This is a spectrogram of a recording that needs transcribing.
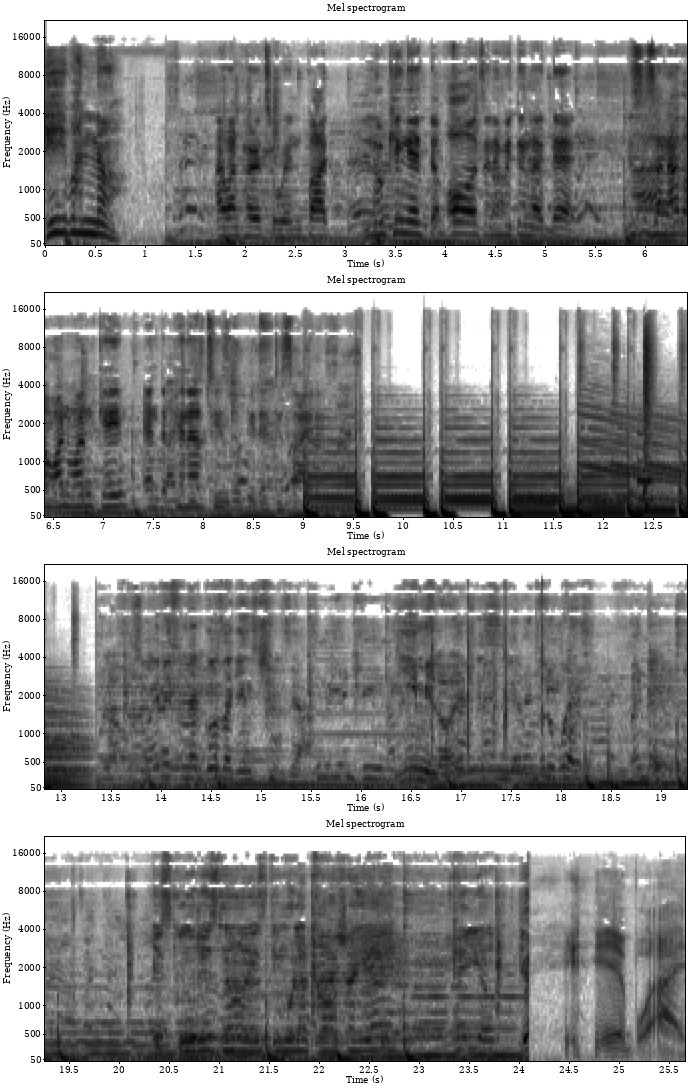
Hey, banna. I want Pirates to win, but looking at the odds and everything like that, this is another 1-1 game, and the penalties will be the deciders. So anything that goes against you, yeah. Yimi lo. It's good, it's nice, stimula kasha, yeah. Hey yo. Yeah, boy.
